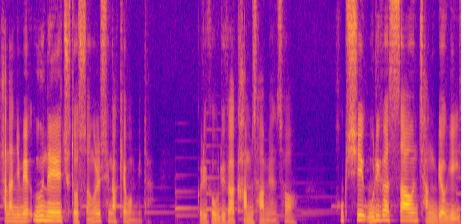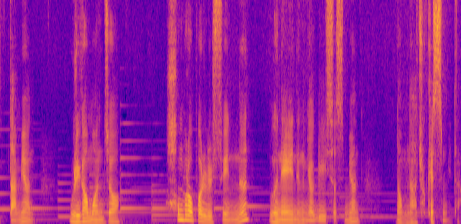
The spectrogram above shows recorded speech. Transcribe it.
하나님의 은혜의 주도성을 생각해 봅니다. 그리고 우리가 감사하면서 혹시 우리가 쌓은 장벽이 있다면 우리가 먼저 허물어 버릴 수 있는 은혜의 능력이 있었으면 너무나 좋겠습니다.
